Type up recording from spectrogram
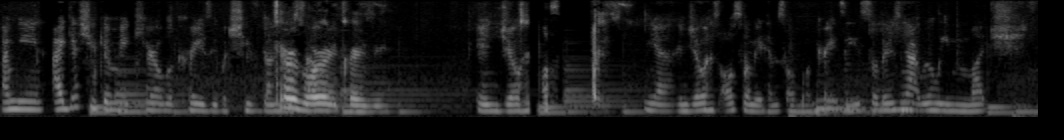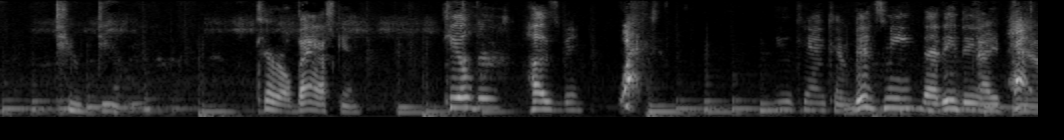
I mean, I guess you can make Carole look crazy, but she's done. Carole's herself. already crazy. And Joe has also, yeah, and Joe has also made himself look crazy. So there's not really much to do. Carole Baskin killed her husband. What? You can't convince me that it didn't I happen.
